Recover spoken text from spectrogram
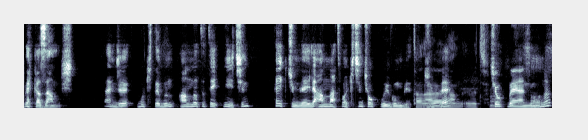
ve kazanmış. Bence bu kitabın anlatı tekniği için tek cümleyle anlatmak için çok uygun bir Taner cümle. Erhan, evet. Çok beğendim onu.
